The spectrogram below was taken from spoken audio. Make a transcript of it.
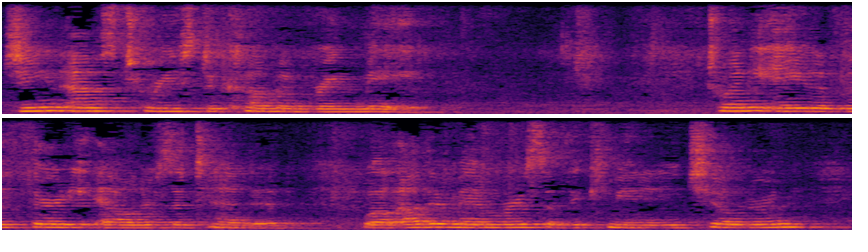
Jean asked Therese to come and bring me. 28 of the 30 elders attended, while other members of the community, children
